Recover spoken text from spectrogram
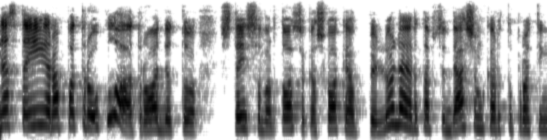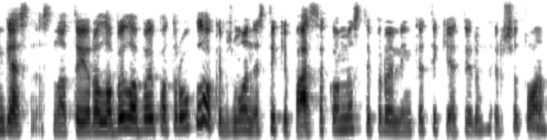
nes tai yra patrauklu atrodytų štai suvartosiu kažkokią piliulę ir tapsiu dešimt kartų protingesnis na tai yra labai labai patrauklu kaip žmonės tiki pasakomis taip yra linkę tikėti ir, ir šituo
